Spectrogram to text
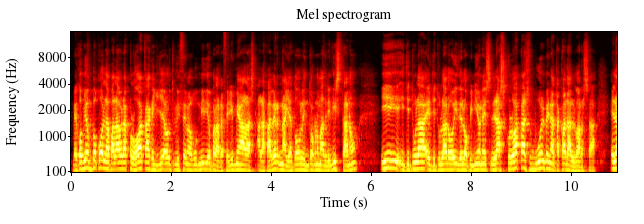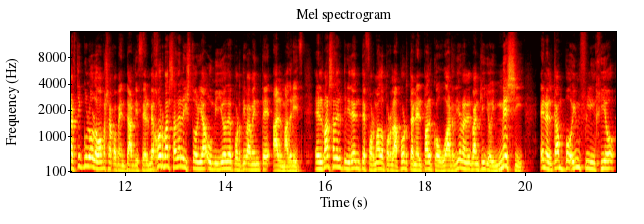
Me copia un poco la palabra cloaca, que yo ya lo utilicé en algún vídeo para referirme a, la caverna y a todo el entorno madridista, ¿no? Y, titula, el titular hoy de la opinión es Las cloacas vuelven a atacar al Barça. El artículo lo vamos a comentar, dice, el mejor Barça de la historia humilló deportivamente al Madrid. El Barça del Tridente formado por Laporta en el palco, Guardiola en el banquillo y Messi en el campo infligió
